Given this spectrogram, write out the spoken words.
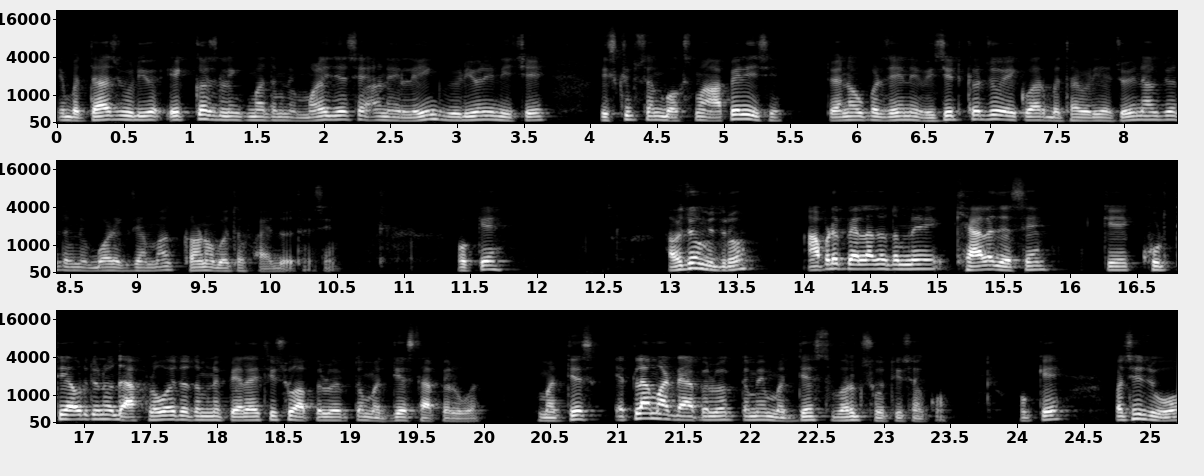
એ બધા જ વીડિયો એક જ લિંકમાં તમને મળી જશે અને લિંક વિડીયોની નીચે ડિસ્ક્રિપ્શન બોક્સમાં આપેલી છે. તો એના ઉપર જઈને વિઝિટ કરજો. એકવાર બધા વીડિયો જોઈ નાખજો. તમને બોર્ડ એક્ઝામમાં ઘણો બધો ફાયદો થશે. ઓકે હવે જો મિત્રો, આપણે પહેલાં તો તમને ખ્યાલ જ હશે કે ખૂટતી આવૃત્તિનો દાખલો હોય તો તમને પહેલાંથી શું આપેલું હોય? તો મધ્યસ્થ આપેલું હોય. મધ્યસ્થ એટલા માટે આપેલું હોય કે તમે મધ્યસ્થ વર્ગ શોધી શકો. ઓકે? પછી જુઓ,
